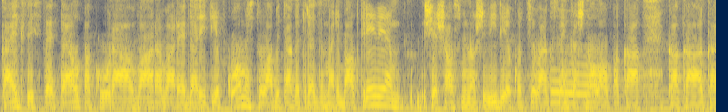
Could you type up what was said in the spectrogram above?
kā eksistē telpa, kurā vāra varēja darīt jebko. Mēs to labi redzam arī Baltkrievijā. Šie šausminoši video, kur cilvēkus vienkārši nolaupa kā, kā, kā, kā,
